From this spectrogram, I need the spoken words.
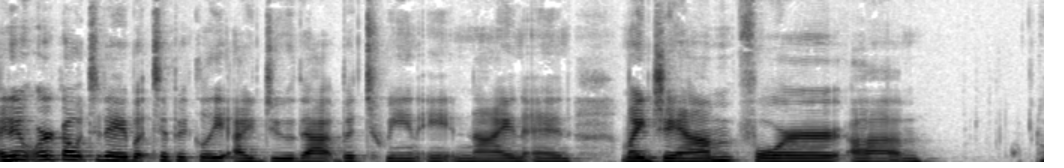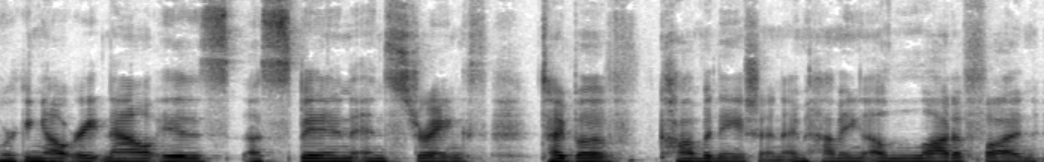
I didn't work out today, but typically I do that between eight and nine. And my jam for, um, working out right now is a spin and strength type of combination. I'm having a lot of fun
